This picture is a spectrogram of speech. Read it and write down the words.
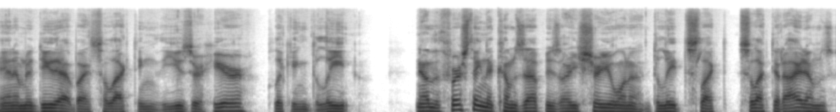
And I'm going to do that by selecting the user here, clicking delete. Now the first thing that comes up is, are you sure you want to delete select selected items?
